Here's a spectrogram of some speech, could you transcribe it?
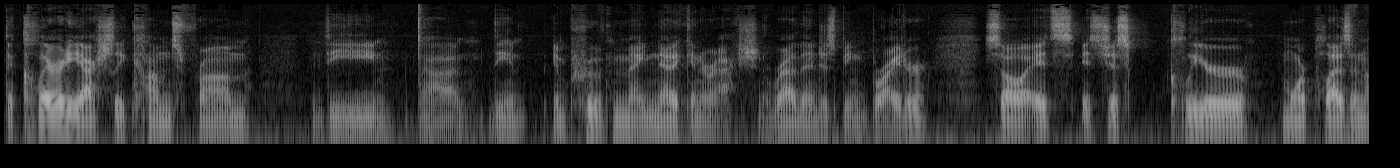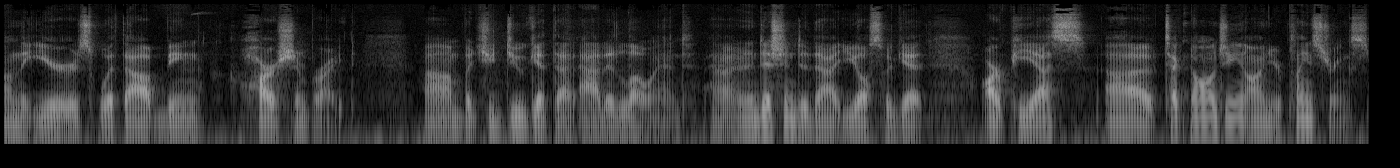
the clarity actually comes from the uh, the improved magnetic interaction rather than just being brighter. So it's it's just clearer, more pleasant on the ears without being harsh and bright. Um, but you do get that added low end. Uh, in addition to that, you also get RPS uh, technology on your plain strings.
